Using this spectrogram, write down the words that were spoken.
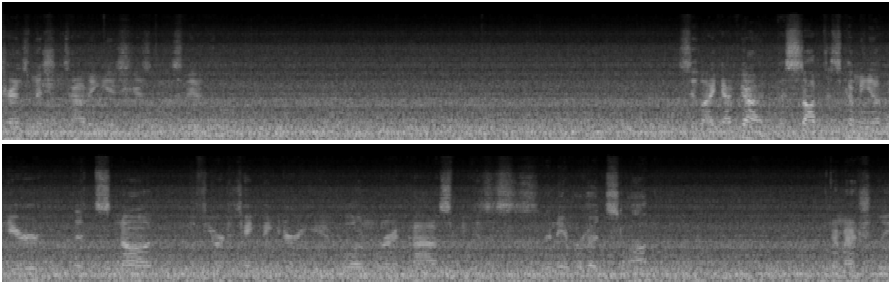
transmission's having issues in this vehicle. See, like, I've got a stop that's coming up here that's not, if you were to take Bangerter, you'd blow right past because this is a neighborhood stop. I'm actually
